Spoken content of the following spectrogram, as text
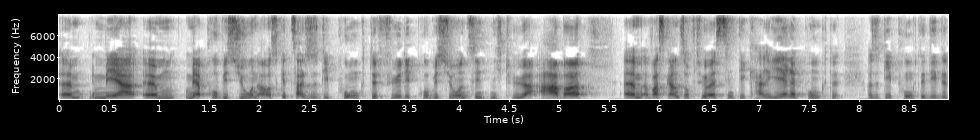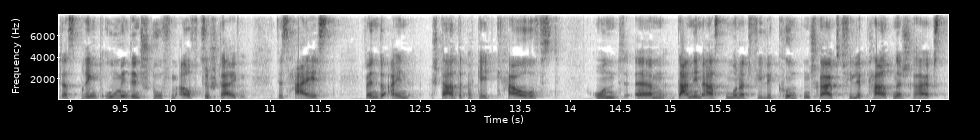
ähm, mehr, ähm, mehr Provision ausgezahlt. Also die Punkte für die Provision sind nicht höher, aber ähm, was ganz oft höher ist, sind die Karrierepunkte. Also die Punkte, die dir das bringt, um in den Stufen aufzusteigen. Das heißt, wenn du ein Starterpaket kaufst und ähm, dann im ersten Monat viele Kunden schreibst, viele Partner schreibst,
